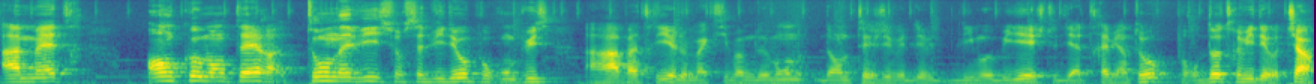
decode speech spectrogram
à mettre en commentaire ton avis sur cette vidéo pour qu'on puisse rapatrier le maximum de monde dans le TGV de l'immobilier. Je te dis à très bientôt pour d'autres vidéos. Ciao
